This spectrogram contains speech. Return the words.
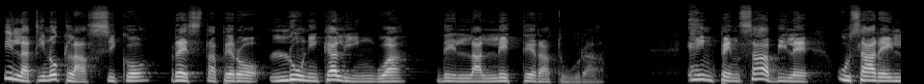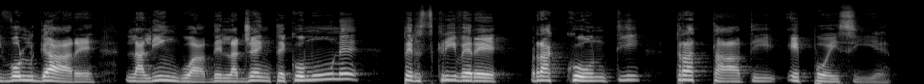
Il latino classico resta però l'unica lingua della letteratura. È impensabile usare il volgare, la lingua della gente comune, per scrivere racconti, trattati e poesie.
